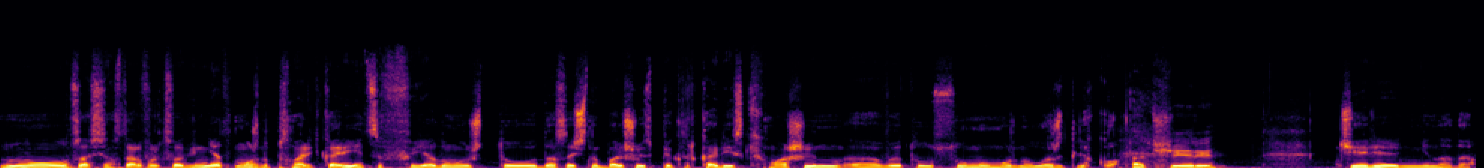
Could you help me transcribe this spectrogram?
Ну, совсем старый Volkswagen нет. Можно посмотреть корейцев. Я думаю, что достаточно большой спектр корейских машин э, в эту сумму можно уложить легко. А черри? Черри не надо.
